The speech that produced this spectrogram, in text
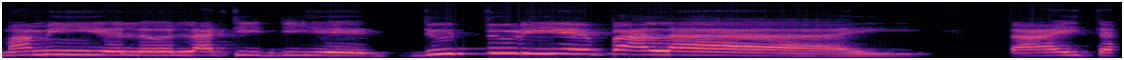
মামি এলো, লাঠি দিয়ে দুধ দুড়িয়ে পালাই। তাই তাই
